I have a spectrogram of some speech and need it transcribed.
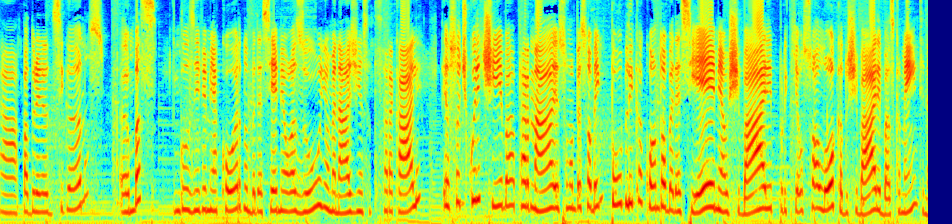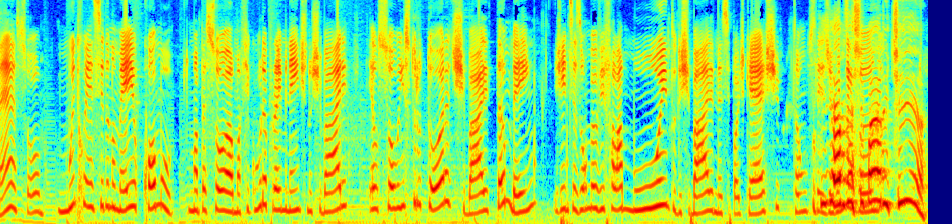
a a padroeira dos ciganos, ambas. Inclusive, a minha cor no BDSM é o azul, em homenagem a Santa Sara Kali. Eu sou de Curitiba, Paraná. Eu sou uma pessoa bem pública quanto ao BDSM, ao Shibari, porque eu sou a louca do Shibari, basicamente, né? Sou muito conhecida no meio como uma pessoa, uma figura proeminente no Shibari. Eu sou instrutora de Shibari também. Gente, vocês vão me ouvir falar muito de Shibari nesse podcast. Então, O que vocês já vão é Shibari, tia?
